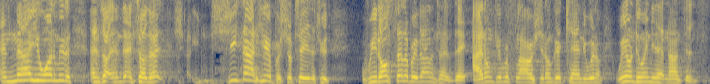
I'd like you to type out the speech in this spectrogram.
And now you want me to, and so and so that she's not here, but she'll tell you the truth. We don't celebrate Valentine's Day. I don't give her flowers. She don't get candy. We don't. We don't do any of that nonsense.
